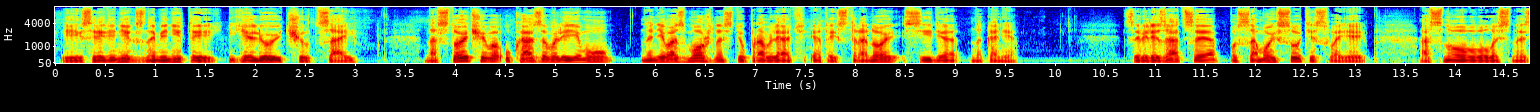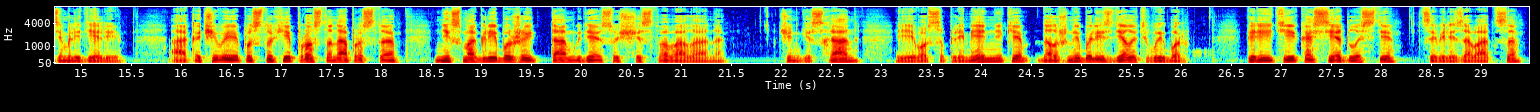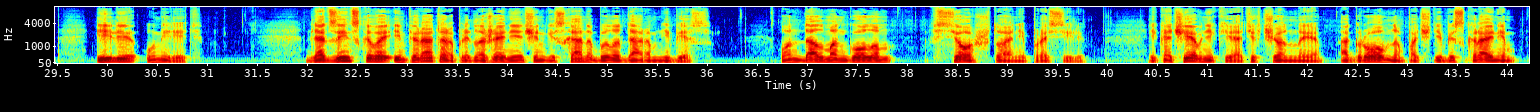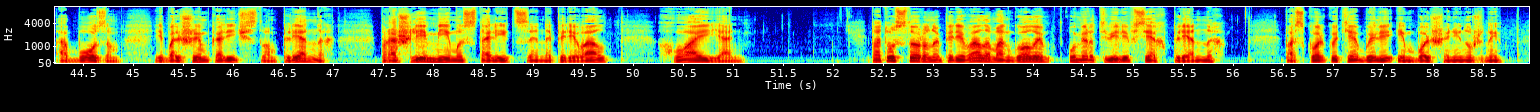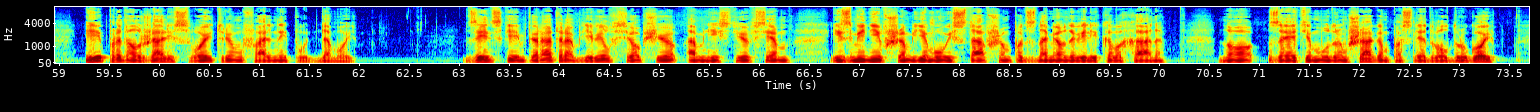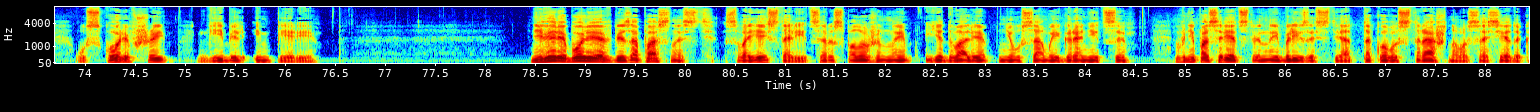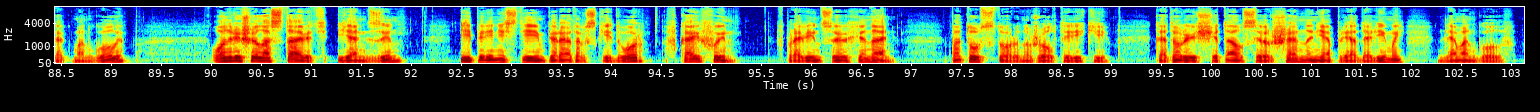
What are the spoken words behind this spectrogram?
и среди них знаменитый Елюй Чуцай, настойчиво указывали ему на невозможность управлять этой страной, сидя на коне. Цивилизация по самой сути своей основывалась на земледелии, а кочевые пастухи просто-напросто не смогли бы жить там, где существовала она. Чингисхан и его соплеменники должны были сделать выбор — перейти к оседлости, цивилизоваться или умереть. Для дзинского императора предложение Чингисхана было даром небес. Он дал монголам все, что они просили. И кочевники, отягченные огромным, почти бескрайним обозом и большим количеством пленных, прошли мимо столицы на перевал Хуайянь. По ту сторону перевала монголы умертвили всех пленных, поскольку те были им больше не нужны и продолжали свой триумфальный путь домой. Дзинский император объявил всеобщую амнистию всем изменившим ему и ставшим под знамена великого хана, но за этим мудрым шагом последовал другой, ускоривший гибель империи. Не веря более в безопасность своей столицы, расположенной едва ли не у самой границы, в непосредственной близости от такого страшного соседа, как монголы, он решил оставить Яньцзин и перенести императорский двор в Кайфын, в провинцию Хэнань, по ту сторону Желтой реки, которую считал совершенно непреодолимой для монголов.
